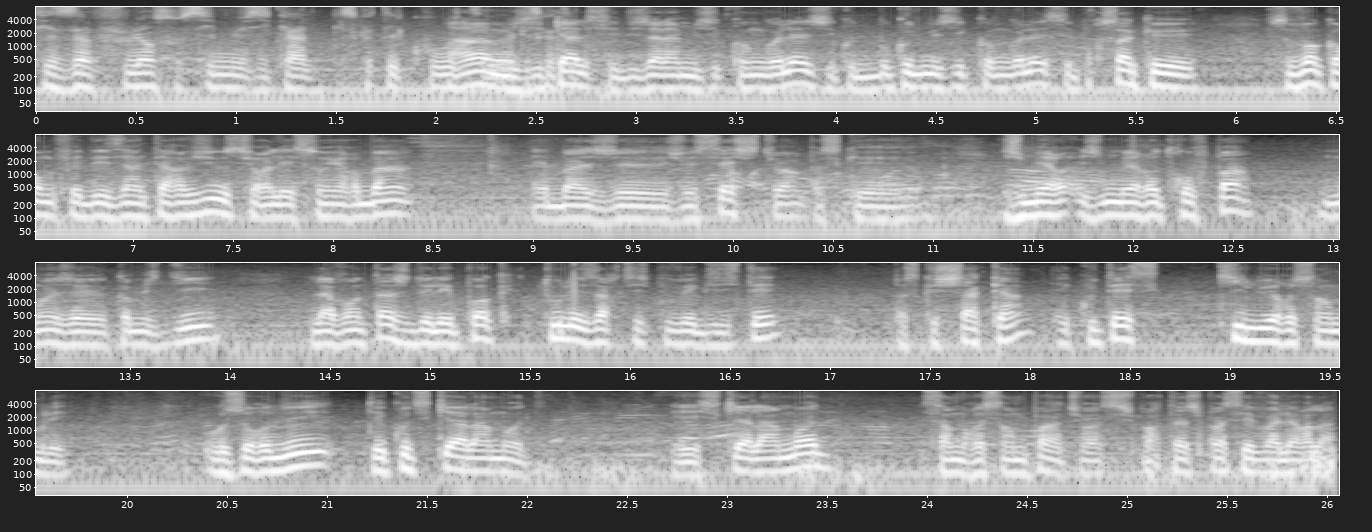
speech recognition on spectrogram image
tes influences aussi musicales? Qu'est-ce que tu écoutes Ah, musical, c'est déjà la musique congolaise. J'écoute beaucoup de musique congolaise. C'est pour ça que souvent, quand on me fait des interviews sur les sons urbains, eh ben, je, je sèche, tu vois, parce que je ne m'y retrouve pas. Moi, je- comme je dis, l'avantage de l'époque, tous les artistes pouvaient exister parce que chacun écoutait ce qui lui ressemblait. Aujourd'hui, tu écoutes ce qui est à la mode. Et ce qui est à la mode, ça ne me ressemble pas, tu vois. Je ne partage pas ces valeurs-là.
